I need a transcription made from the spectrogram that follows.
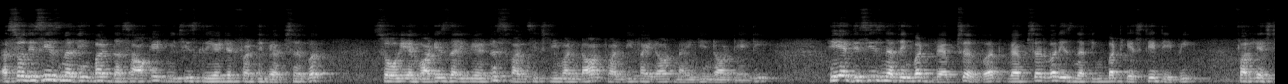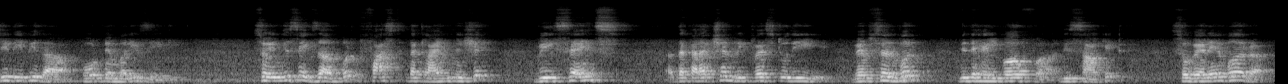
Uh, so this is nothing but the socket which is created for the web server. So here what is the IP address? 161.25.19.80 here this is nothing but web server. Web server is nothing but HTTP for HTTP the port number is 80 so in this example first the client mission will send the connection request to the web server with the help of uh, this socket so whenever uh,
